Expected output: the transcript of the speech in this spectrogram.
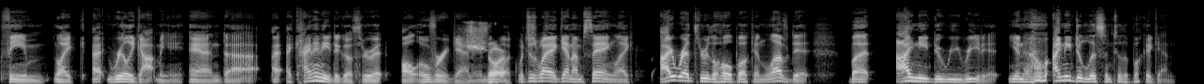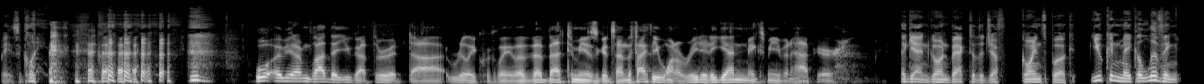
theme, like, really got me, and uh, I, I kind of need to go through it all over again in sure. the book. Which is why, again, I'm saying like I read through the whole book and loved it, but I need to reread it. You know, I need to listen to the book again, basically. Well, I mean, I'm glad that you got through it uh, really quickly. That, that to me is a good sign. The fact that you want to read it again makes me even happier. Again, going back to the Jeff Goins book, you can make a living.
